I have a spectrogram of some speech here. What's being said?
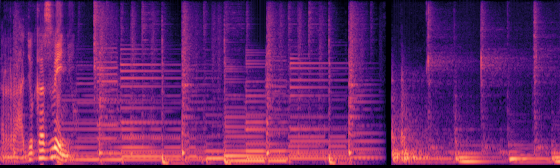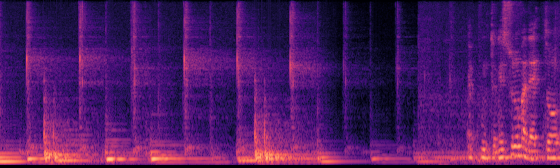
Radio Casvegno. E appunto nessuno mi ha detto,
